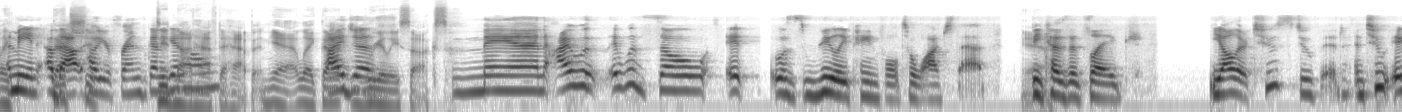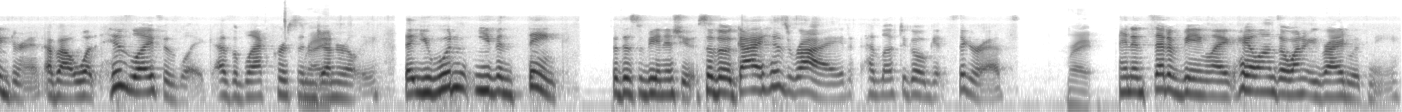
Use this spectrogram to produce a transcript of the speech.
Like, I mean, about how your friend's gonna get home. did get not home. have to happen. Yeah, like that I just- really sucks. Man, I was. It was so. It was really painful to watch that Yeah. because it's like y'all are too stupid and too ignorant about what his life is like as a black person Right. generally that you wouldn't even think that this would be an issue. So the guy, his ride, had left to go get cigarettes, right. and instead of being like, "Hey Alonzo, why don't you ride with me?"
